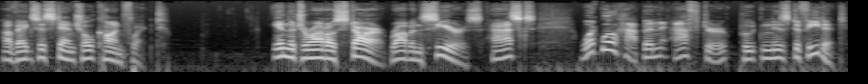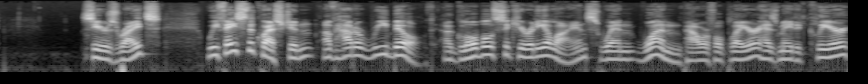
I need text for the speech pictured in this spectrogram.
of existential conflict. In the Toronto Star, Robin Sears asks, What will happen after Putin is defeated? Sears writes, we face the question of how to rebuild a global security alliance when one powerful player has made it clear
